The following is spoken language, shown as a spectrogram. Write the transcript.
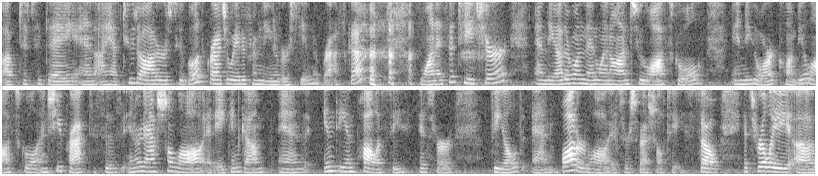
up to today. And I have two daughters who both graduated from the University of Nebraska. one is a teacher, and the other one then went on to law school in New York, Columbia Law School, and she practices international law at Akin Gump, and Indian policy is her field, and water law is her specialty. So it's really uh,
